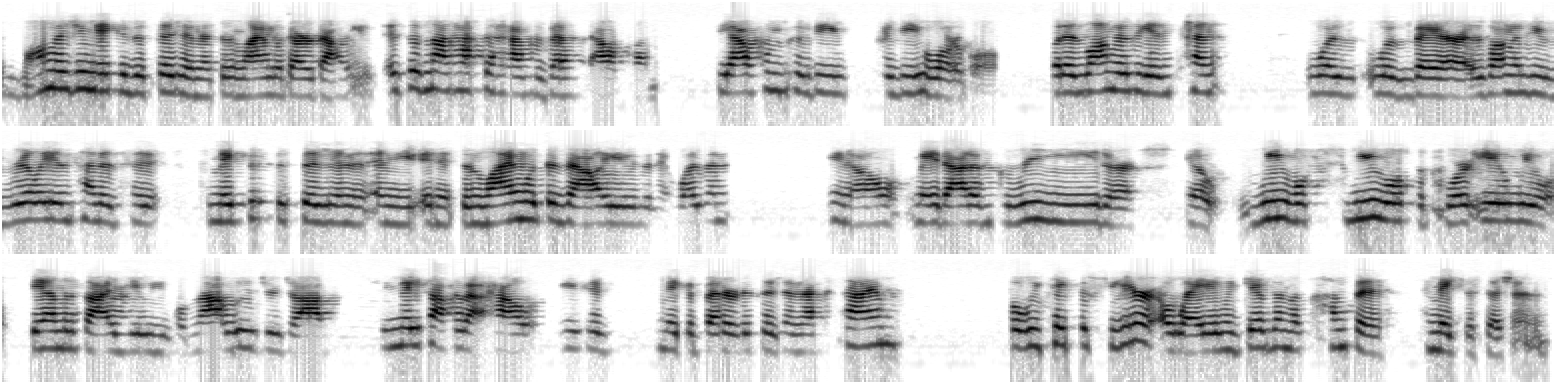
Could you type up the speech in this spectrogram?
as long as you make a decision that's in line with our values, it does not have to have the best outcome. The outcome could be could be horrible, but as long as the intent was was there, as long as you really intended to, to make this decision and, you, and it's in line with the values and it wasn't, you know, made out of greed or you know, we will we will support you, we will stand beside you, you will not lose your job. We may talk about how you could make a better decision next time, but we take the fear away and we give them a compass to make decisions.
